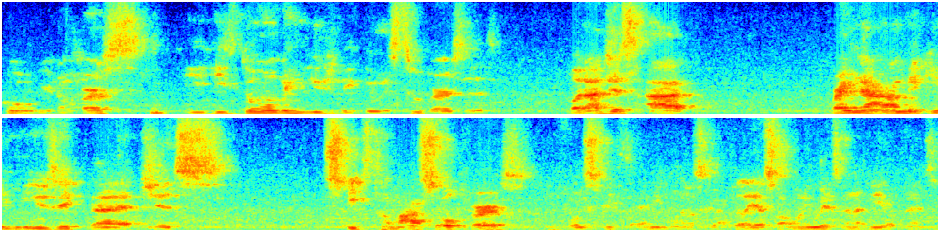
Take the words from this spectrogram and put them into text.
cool. You know, verse. He, he's doing what he usually do. It's two verses. But I just, I. Right now, I'm making music that just speaks to my soul first before it speaks to anyone else. 'cause I feel like that's the only way it's gonna be authentic.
